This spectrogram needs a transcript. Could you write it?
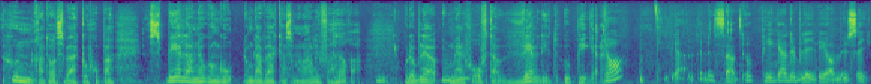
hundratals verk att shoppa. Spela någon gång de där verken som man aldrig får höra. Mm. Och då blir mm. människor ofta väldigt uppiggade. Ja, det är alldeles sant. Uppiggade blir vi av musik.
